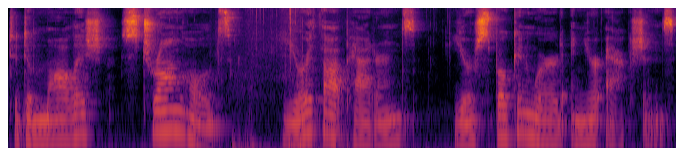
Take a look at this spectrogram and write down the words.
to demolish strongholds, your thought patterns, your spoken word, and your actions.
